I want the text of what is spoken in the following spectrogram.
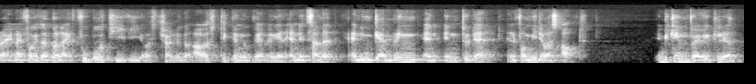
right? Like for example, like football TV, I was trying to look, I was taking a look at it, and it started adding gambling and into that, and for me that was out. It became very clear.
